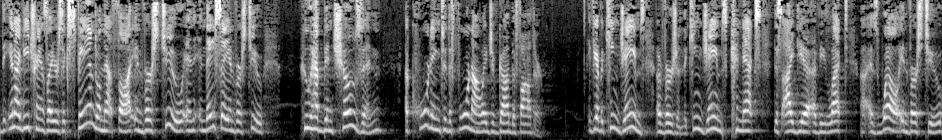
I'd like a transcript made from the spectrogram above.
the NIV translators expand on that thought in verse 2, and, and they say in verse 2, who have been chosen according to the foreknowledge of God the Father. If you have a King James uh, version, the King James connects this idea of elect uh, as well in verse 2.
